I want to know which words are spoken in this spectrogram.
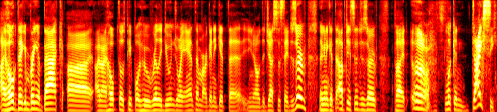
I hope they can bring it back, uh, and I hope those people who really do enjoy Anthem are going to get the you know the justice they deserve. They're going to get the updates they deserve. But ugh, it's looking dicey.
